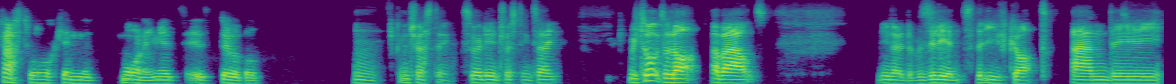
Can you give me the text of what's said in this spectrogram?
fast walk in the morning is, is doable. Mm, interesting. It's a really interesting take. We talked a lot about you know the resilience that you've got and the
